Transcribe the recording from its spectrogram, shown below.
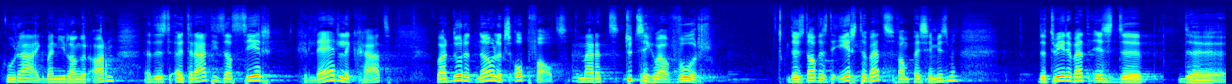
hoera, ik ben niet langer arm. Het is uiteraard iets dat zeer geleidelijk gaat, waardoor het nauwelijks opvalt. Maar het doet zich wel voor. Dus dat is de eerste wet van pessimisme. De tweede wet is de... de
